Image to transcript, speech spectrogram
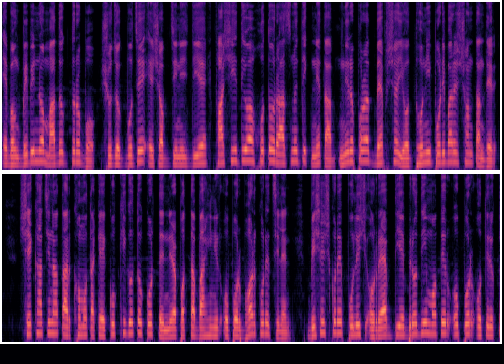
এবং বিভিন্ন মাদকদ্রব্য। সুযোগ বুঝে এসব জিনিস দিয়ে ফাঁসিয়ে দেওয়া হতো রাজনৈতিক নেতা, নিরপরাধ ব্যবসায়ী ও ধনী পরিবারের সন্তানদের। শেখ হাসিনা তার ক্ষমতাকে কুক্ষিগত করতে নিরাপত্তা বাহিনীর ওপর ভর করেছিলেন। বিশেষ করে পুলিশ ও র্যাব দিয়ে বিরোধী মতের ওপর অতিরিক্ত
